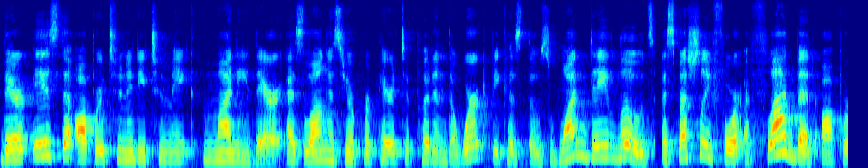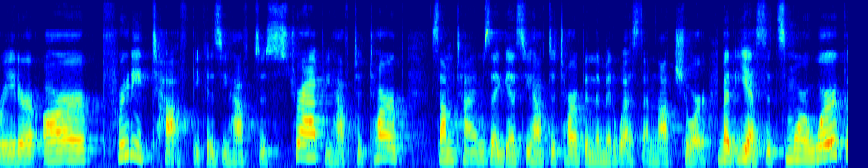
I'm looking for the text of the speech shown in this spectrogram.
There is the opportunity to make money there as long as you're prepared to put in the work because those one day loads, especially for a flatbed operator, are pretty tough because you have to strap, you have to tarp. Sometimes I guess you have to tarp in the Midwest, I'm not sure. But yes, it's more work,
